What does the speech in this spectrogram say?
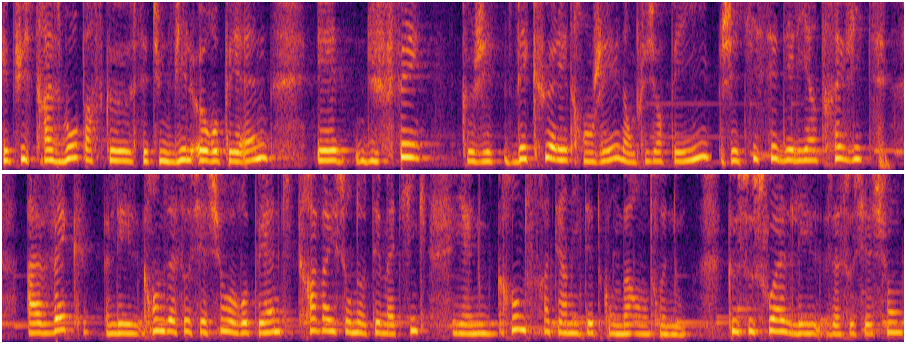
Et puis Strasbourg parce que c'est une ville européenne et du fait que j'ai vécu à l'étranger dans plusieurs pays, j'ai tissé des liens très vite avec les grandes associations européennes qui travaillent sur nos thématiques. Il y a une grande fraternité de combat entre nous, que ce soit les associations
